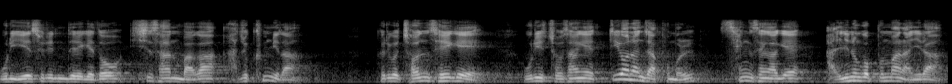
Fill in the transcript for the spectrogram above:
우리 예술인들에게도 시사하는 바가 아주 큽니다. 그리고 전 세계에 우리 조상의 뛰어난 작품을 생생하게 알리는 것뿐만 아니라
